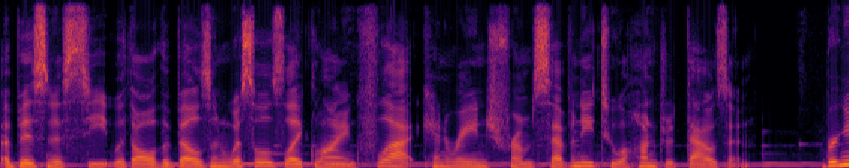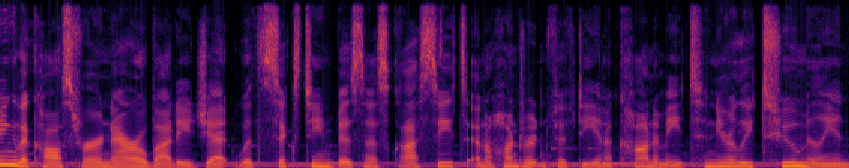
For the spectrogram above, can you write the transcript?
A business seat with all the bells and whistles like lying flat can range from 70 to 100,000, bringing the cost for a narrow-body jet with 16 business class seats and 150 in economy to nearly $2 million.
